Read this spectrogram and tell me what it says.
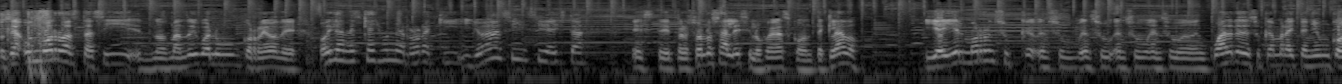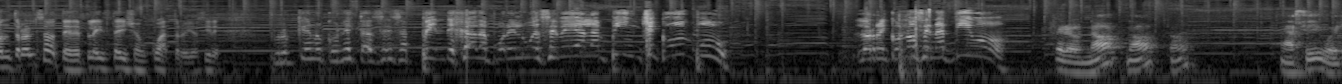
O sea, un morro hasta así nos mandó igual un correo de, oigan, es que hay un error aquí. Y yo, ah, sí, sí, ahí está. Este, pero solo sale si lo juegas con teclado. Y ahí el morro en su, en su, en su, en su, en su encuadre de su cámara ahí tenía un control sote de PlayStation 4. Y yo así de, ¿por qué no conectas esa pendejada por el USB a la pinche compu? Lo reconoce nativo. Pero no, no, no. Así, güey.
